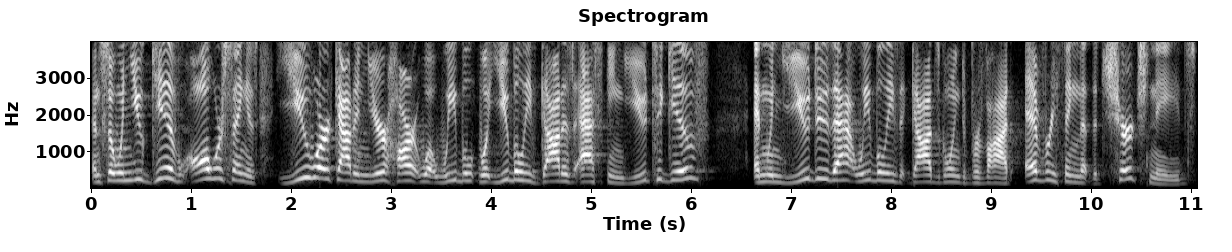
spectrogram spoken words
And so when you give, all we're saying is you work out in your heart what, we, what you believe God is asking you to give. And when you do that, we believe that God's going to provide everything that the church needs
